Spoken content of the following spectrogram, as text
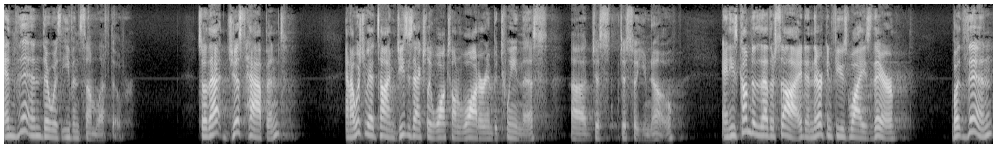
And then there was even some left over. So that just happened. And I wish we had time. Jesus actually walks on water in between this, uh, just, just so you know. And he's come to the other side, and they're confused why he's there. But then,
